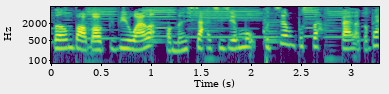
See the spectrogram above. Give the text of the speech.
本宝宝哔哔完了，我们下期节目不见不散，拜了个拜。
